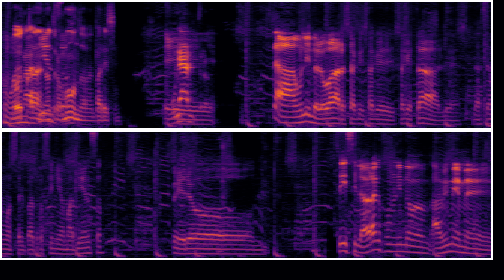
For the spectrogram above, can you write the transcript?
Como Vos es estabas en otro mundo, me parece. Un antro. Un lindo lugar, ya que, ya que, ya que está, le, hacemos el patrocinio a Matienzo. Pero sí, sí, la verdad que fue un lindo. A mí me.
